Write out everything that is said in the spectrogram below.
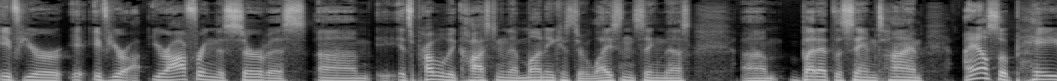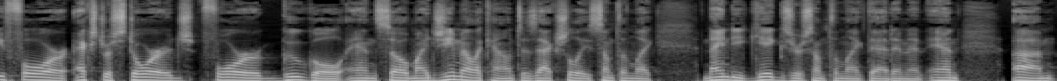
if you're if you're you're offering the service, um, it's probably costing them money because they're licensing this. Um, but at the same time, I also pay for extra storage for Google, and so my Gmail account is actually something like 90 gigs or something like that in it. And um,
